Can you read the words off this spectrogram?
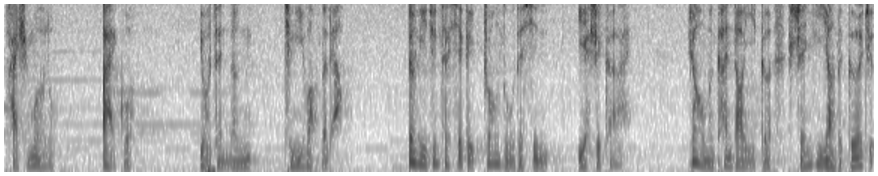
还是陌路，爱过，又怎能轻易忘得了？邓丽君在写给庄奴的信也是可爱，让我们看到一个神一样的歌者，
